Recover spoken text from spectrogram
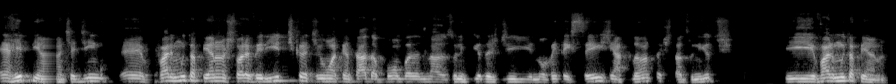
é arrepiante. É de, é, vale muito a pena, uma história verídica de um atentado à bomba nas Olimpíadas de 96, em Atlanta, Estados Unidos, e vale muito a pena.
